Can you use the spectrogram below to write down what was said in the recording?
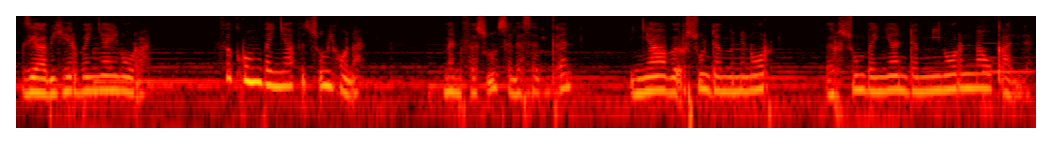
እግዚአብሔር በእኛ ይኖራል፣ ፍቅሩም በእኛ ፍጹም ይሆናል። መንፈሱን ስለሰጠን እኛ በእርሱ እንደምንኖር እርሱም በእኛ እንደሚኖር እናውቃለን።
